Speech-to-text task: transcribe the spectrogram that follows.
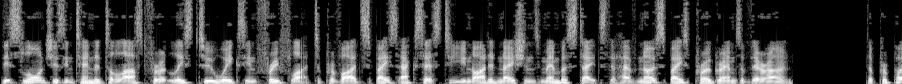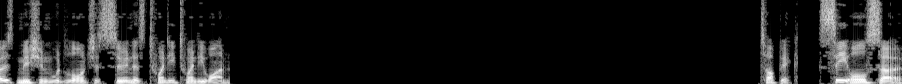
This launch is intended to last for at least two weeks in free flight to provide space access to United Nations member states that have no space programs of their own. The proposed mission would launch as soon as 2021. See also.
